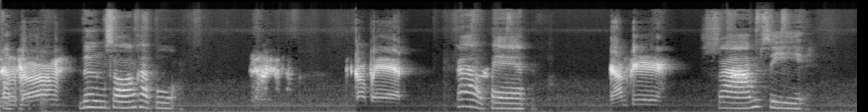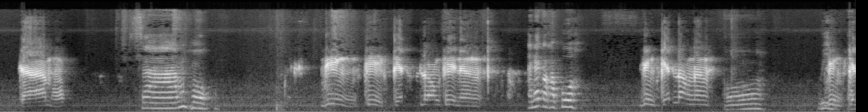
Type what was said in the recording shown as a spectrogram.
หนึ่งสองหนึ่งสองค่ะปูเก้าแปดเก้าแปดสี่สามสี่สามหกสามหก วิ่งที่เก็ดลองที่หนึ่งอันนี้ก็ครับปูวิ่งเก็ดลองหนึ่งโอ้วิ่งวิ่งเก็ด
